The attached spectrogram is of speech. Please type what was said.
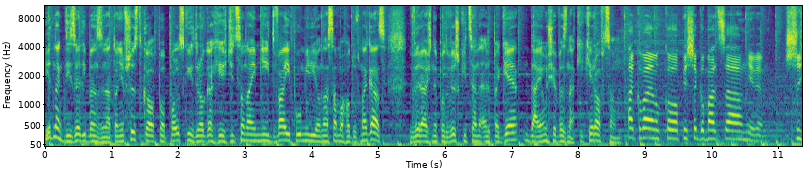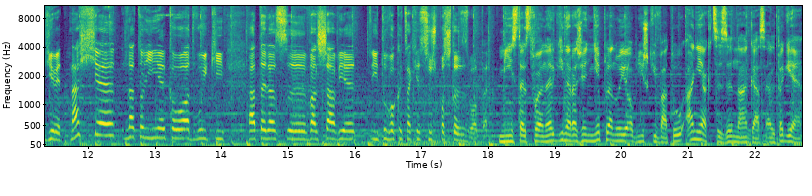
Jednak diesel i benzyna to nie wszystko. Po polskich drogach jeździ co najmniej 2,5 miliona samochodów na gaz. Wyraźne podwyżki cen LPG dają się we znaki kierowcom. Tankowałem około 1 marca, nie wiem, 3,19 na to linię koło A2, a teraz y, w Warszawie i tu w okolicach jest już po 4 zł. Ministerstwo Energii na razie nie planuje obniżki VAT-u ani akcyzy na gaz LPG.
